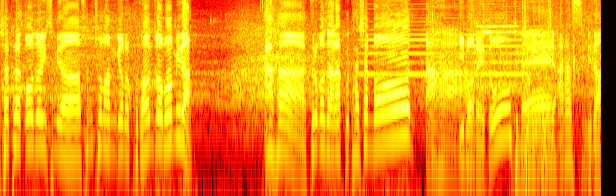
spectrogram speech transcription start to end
샤클락 꺼져 있습니다. 3초 남겨놓고 던져봅니다. 아하 들어가지 않았고 다시 한번 아하. 이번에도 득점이 네. 되지 않았습니다.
